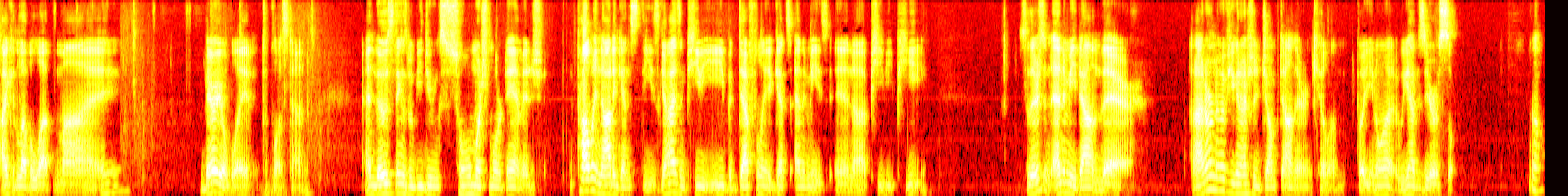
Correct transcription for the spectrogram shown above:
I could level up my Burial Blade to plus 10. And those things would be doing so much more damage Probably not against these guys in PvE, but definitely against enemies in uh, PvP. So there's an enemy down there. And I don't know if you can actually jump down there and kill him. But you know what? We have zero soul. No.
